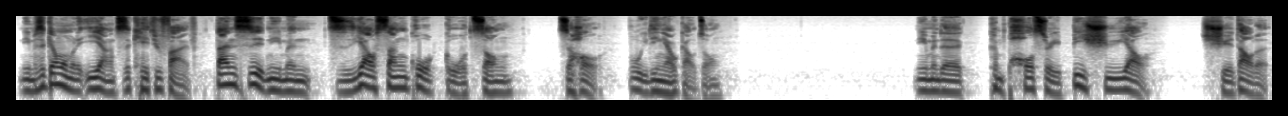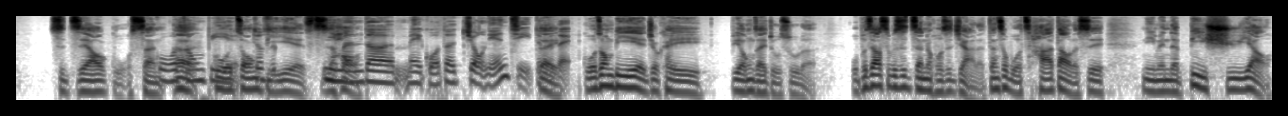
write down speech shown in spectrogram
你们是跟我们的一样，只是 K to five，但是你们只要上过国中之后，不一定要高中。你们的 compulsory 必须要学到的。是只要国三、国中毕业，国中毕业之后，你们的美国的九年级，对不对？国中毕业就可以不用再读书了。我不知道是不是真的或是假的，但是我查到的是，你们的必须要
